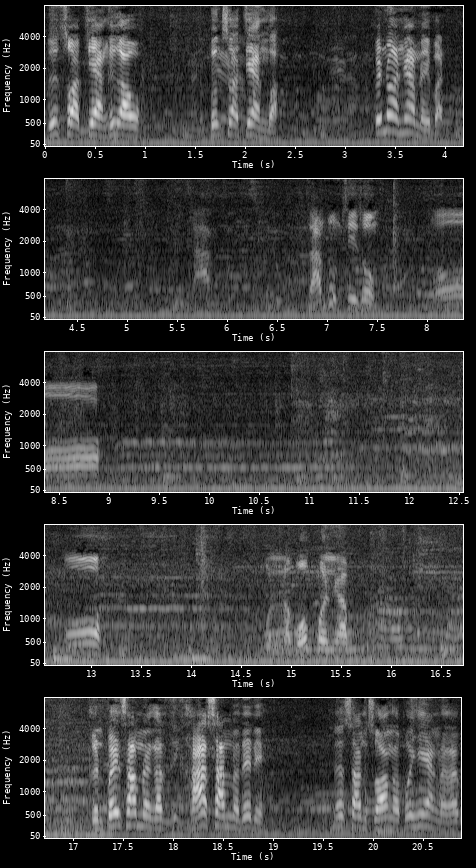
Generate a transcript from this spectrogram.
หรือสอดแจ้งคือเอาเบิ่งสอดแจ้งบ่ไปนอนยามไหนบัดสามสุมสี่สามทุ่มสี่ทุ่ม โอ้ โอ้คนระบบเพิ่นครับขึ้นไปซ้ำเลยครับขาสั้นหน่อยได้ดิแล้วสั้นสองกับเพื่อแห้งนะครับ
